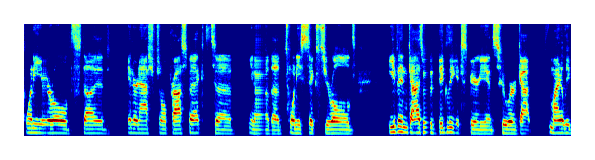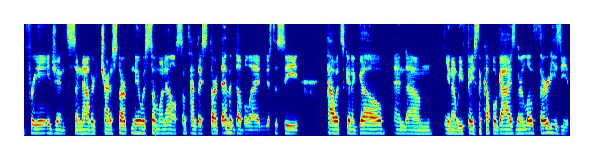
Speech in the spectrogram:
20 year old stud international prospect to, you know, the 26 year old, even guys with big league experience who are got minor league free agents and now they're trying to start new with someone else. Sometimes they start them in double A just to see how it's going to go. And, um, you know, we faced a couple guys in their low 30s, even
